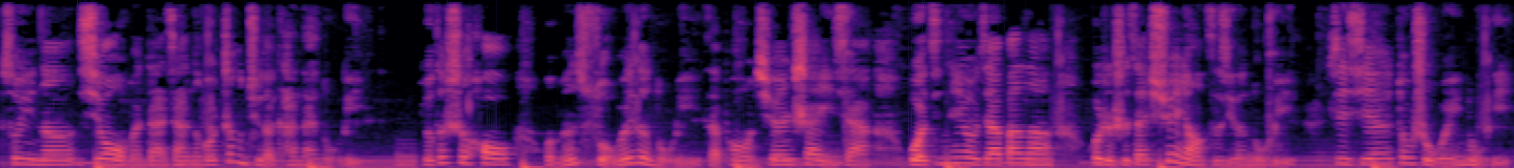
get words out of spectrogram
所以呢，希望我们大家能够正确的看待努力。有的时候，我们所谓的努力，在朋友圈晒一下“我今天又加班啦”，或者是在炫耀自己的努力，这些都是伪努力。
